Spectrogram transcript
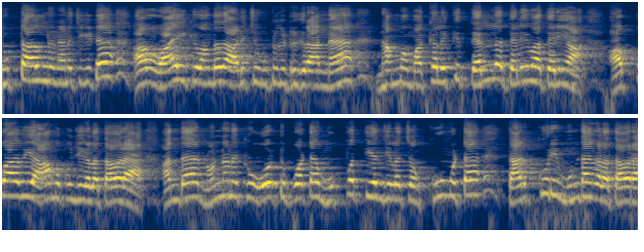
முட்டாள்னு நினச்சிக்கிட்டு அவன் வாய்க்கு வந்ததை அடித்து விட்டுக்கிட்டு இருக்கிறான்னு நம்ம மக்களுக்கு தெல்ல தெளிவாக தெரியும். அப்பாவி ஆம குஞ்சுகளை தவிர அந்த நொண்ணனுக்கு ஓட்டு போட்ட முப்பத்தி அஞ்சு லட்சம் கூமுட்ட தற்கூரி முண்டாங்களை தவிர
